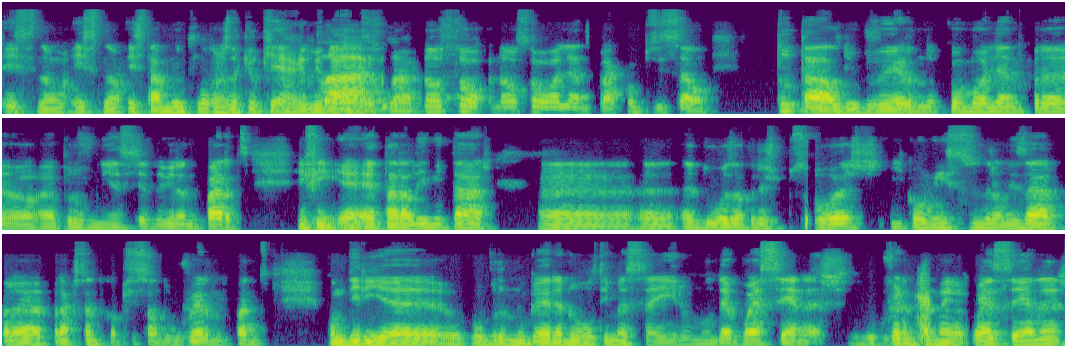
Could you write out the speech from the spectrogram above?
Isso, não, isso, não, isso está muito longe daquilo que é a realidade. Claro, claro. Não só, não só olhando para a composição total do governo, como olhando para a proveniência de grande parte, enfim, é, é estar a limitar a, a, duas ou três pessoas e com isso generalizar para, para a restante composição do governo, quando, como diria o Bruno Nogueira no último a sair, o mundo é boas cenas, o governo também é boas cenas,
